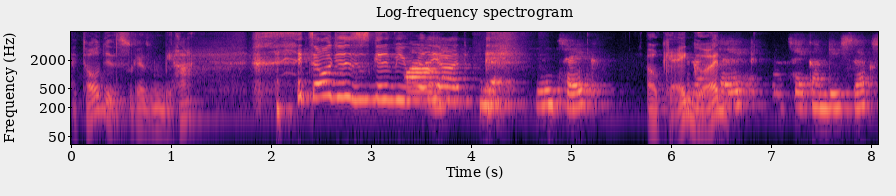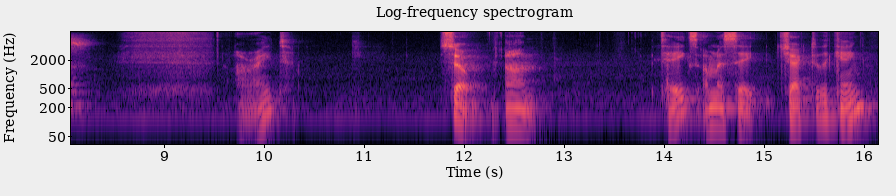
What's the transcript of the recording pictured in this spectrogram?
I told you this was going to be hot. I told you this is going to be really um, hot. me take. Okay, Let good. Take, let take on D6. All right. So, um, takes, I'm going to say check to the king.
